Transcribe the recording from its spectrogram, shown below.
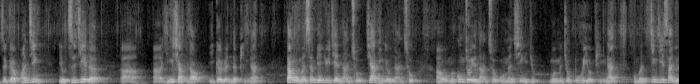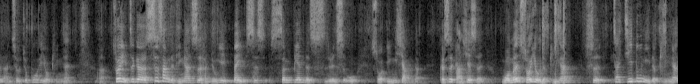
这个环境有直接的啊啊影响到一个人的平安。当我们身边遇见难处，家庭有难处。啊，我们工作有难处，我们心里就我们就不会有平安；我们经济上有难处，就不会有平安。啊，所以这个世上的平安是很容易被身身边的死人事物所影响的。可是感谢神，我们所有的平安是在基督里的平安。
